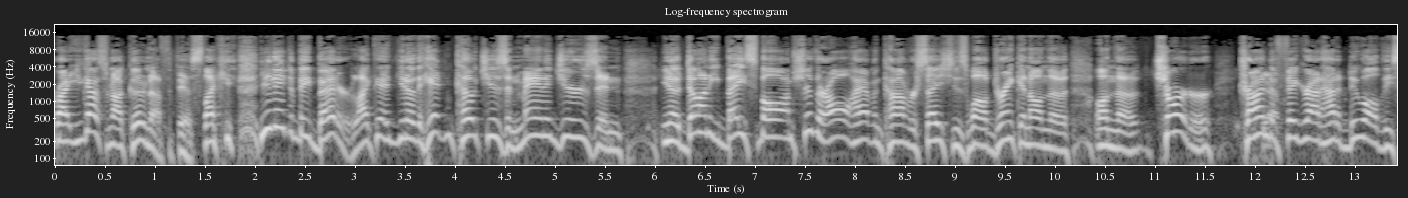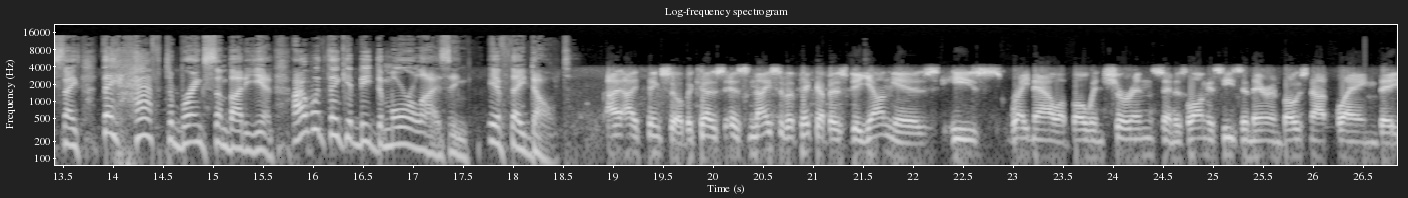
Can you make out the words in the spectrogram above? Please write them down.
right you guys are not good enough at this. Like you need to be better. Like eh, you know the hitting coaches and managers and you know donnie baseball i'm sure they're all having conversations while drinking on the on the charter trying Yeah. to figure out how to do all these things they have to bring somebody in i would think it'd be demoralizing if they don't I, I think so because as nice of a pickup as DeJong is, he's right now a Bo insurance, and as long as he's in there and Bo's not playing, they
